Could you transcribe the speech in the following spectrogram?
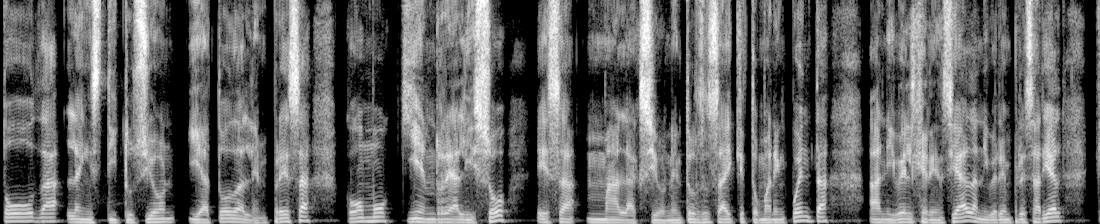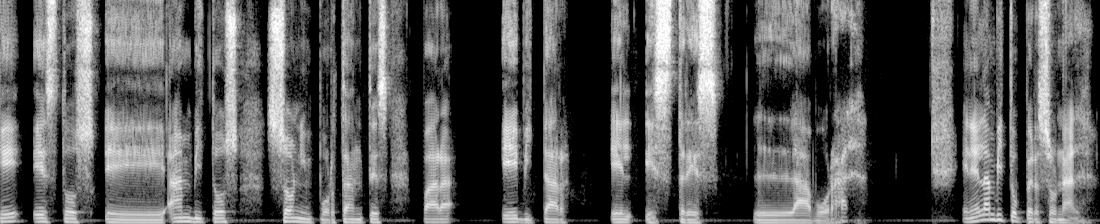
toda la institución y a toda la empresa como quien realizó esa mala acción. Entonces hay que tomar en cuenta a nivel gerencial, a nivel empresarial, que estos eh, ámbitos son importantes para evitar el estrés laboral. En el ámbito personal,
